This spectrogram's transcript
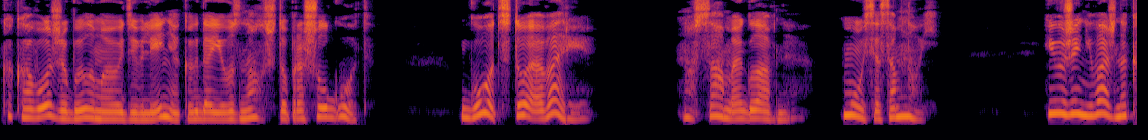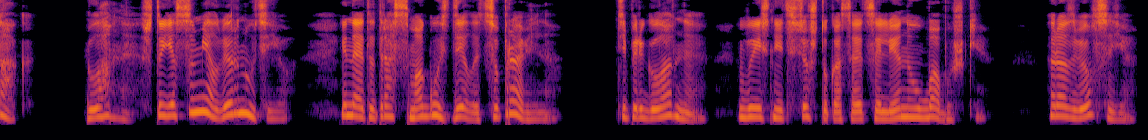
Каково же было мое удивление, когда я узнал, что прошел год. Год с той аварии. Но самое главное — Муся со мной. И уже не важно как. Главное, что я сумел вернуть ее, и на этот раз смогу сделать все правильно. Теперь главное выяснить все, что касается Лены у бабушки. Развелся я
